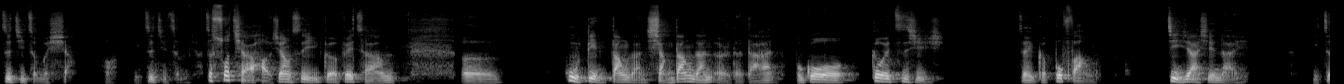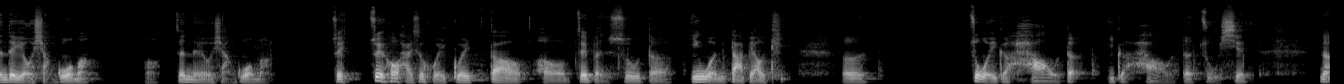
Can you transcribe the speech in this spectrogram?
自己怎么想，啊，你自己怎么想。这说起来好像是一个非常，呃，固定、当然、想当然耳的答案。不过各位自己，这个不妨静下心来，你真的有想过吗？哦，真的有想过吗？所以最后还是回归到呃这本书的英文大标题，呃，做一个好的一个好的祖先。那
